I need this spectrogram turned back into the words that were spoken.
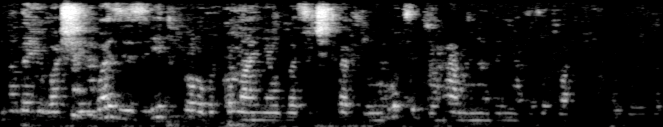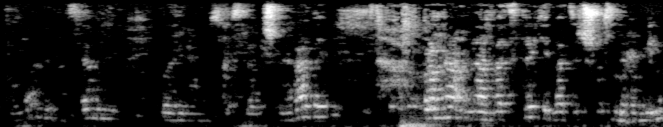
надаю вашій увазі звіт про виконання у 2024 році програми надання безоплатної правової допомоги населенню Ларіонівської селищної ради. Програма на 23-26 роки.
